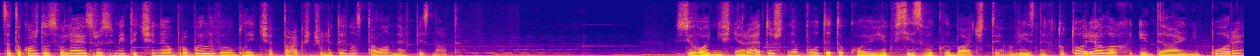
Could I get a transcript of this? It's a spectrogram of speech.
це також дозволяє зрозуміти, чи не обробили ви обличчя так, що людину стало не впізнати. Сьогоднішня ретуш не буде такою, як всі звикли бачити в різних туторіалах, ідеальні пори.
